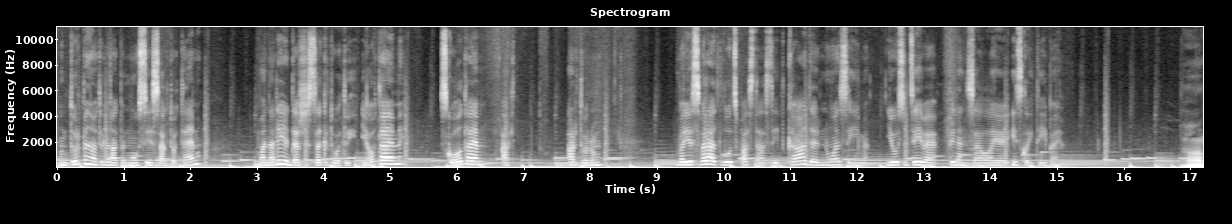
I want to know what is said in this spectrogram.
Un turpinot runāt par mūsu iesākto tēmu, man arī ir daži sagatavoti jautājumi skolotājiem ar Arturam. Vai jūs varētu lūdzu pastāstīt, kāda ir nozīme jūsu dzīvē finansiālajai izglītībai? Uh,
